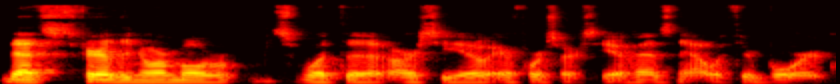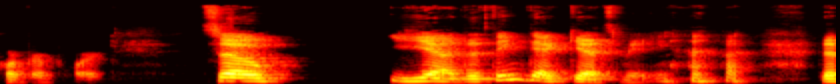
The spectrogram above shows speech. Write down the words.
that's fairly normal. It's what the RCO, Air Force RCO, has now with their board, corporate board. So, yeah, the thing that gets me, the,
